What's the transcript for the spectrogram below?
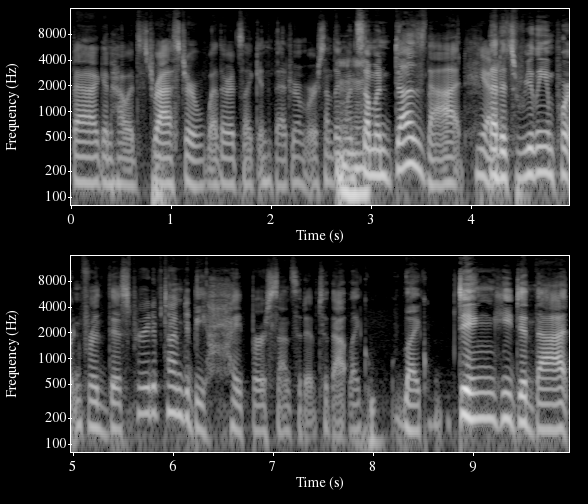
bag and how it's dressed or whether it's like in the bedroom or something when Mhm. someone does that Yeah. that it's really important for this period of time to be hypersensitive to that like like ding he did that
